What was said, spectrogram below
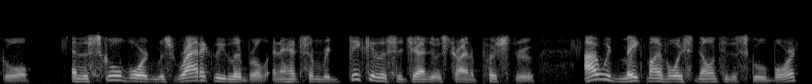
school and the school board was radically liberal and had some ridiculous agenda it was trying to push through, I would make my voice known to the school board.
